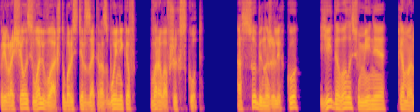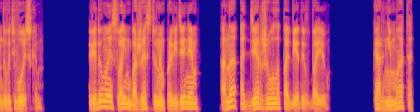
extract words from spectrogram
превращалась во льва, чтобы растерзать разбойников, воровавших скот. Особенно же легко ей давалось умение командовать войском. Ведомая своим божественным провидением, она одерживала победы в бою. Карни Мата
